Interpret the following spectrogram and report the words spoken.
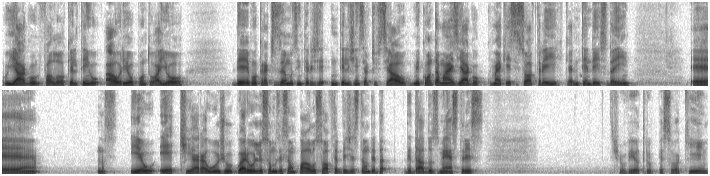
O Iago falou que ele tem o Aureo.io, democratizamos inteligência artificial. Me conta mais, Iago, como é que é esse software aí? Quero entender isso daí. É... Eu, Eti Araújo, Guarulhos, somos de São Paulo, software de gestão de, de dados mestres. Deixa eu ver outra pessoa aqui.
